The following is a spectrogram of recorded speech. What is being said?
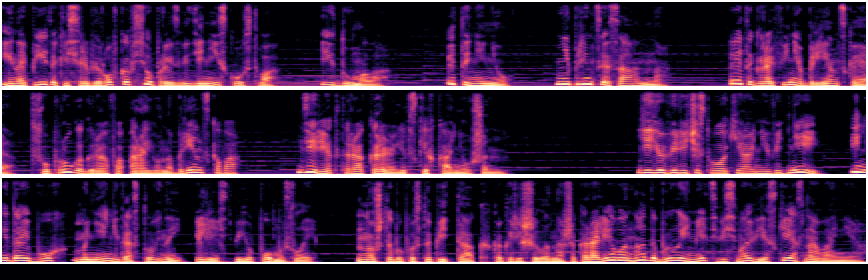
и напиток, и сервировка – все произведение искусства. И думала, это не Ню, не принцесса Анна. Это графиня Бренская, супруга графа района Бренского, директора королевских конюшен. Ее величество океане видней, и не дай бог мне недостойной лезть в ее помыслы. Но чтобы поступить так, как решила наша королева, надо было иметь весьма веские основания.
